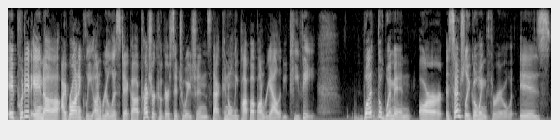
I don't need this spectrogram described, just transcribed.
it put it in uh, ironically unrealistic uh, pressure cooker situations that can only pop up on reality TV. What the women are essentially going through is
